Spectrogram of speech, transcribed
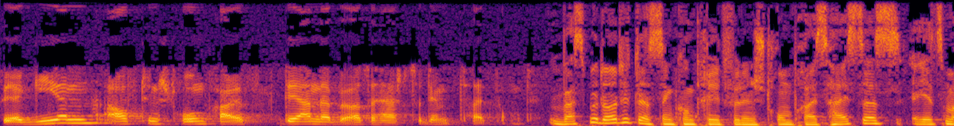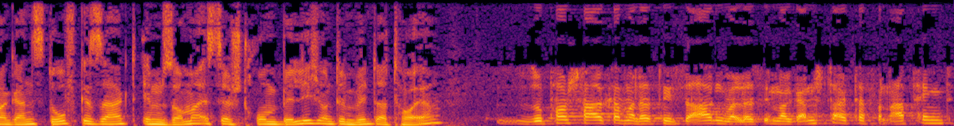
reagieren auf den Strompreis, der an der Börse herrscht zu dem Zeitpunkt. Was bedeutet das denn konkret für den Strompreis? Heißt das jetzt mal ganz doof gesagt, im Sommer ist der Strom billig und im Winter teuer? So pauschal kann man das nicht sagen, weil das immer ganz stark davon abhängt,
